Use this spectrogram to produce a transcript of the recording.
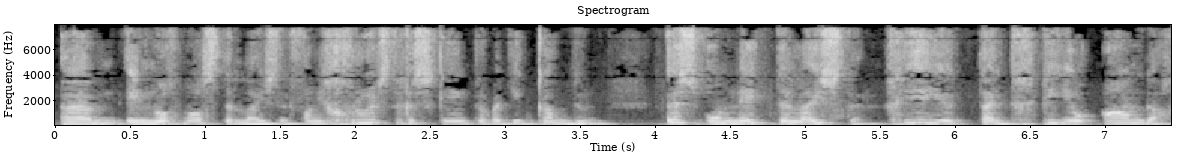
Um, en nogmaals te luister. Van die grootste geskenke wat jy kan doen is om net te luister. Gee jou tyd, gee jou aandag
